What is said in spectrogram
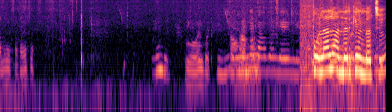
పుడతానే సగైతే ఏం పట్టు సాంబ్రాన్ లాభం లేదు పొలాలు అందరికీ ఉండొచ్చు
